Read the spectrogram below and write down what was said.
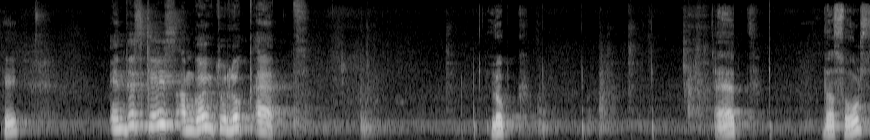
Okay. In this case, I'm going to look at look at the source.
